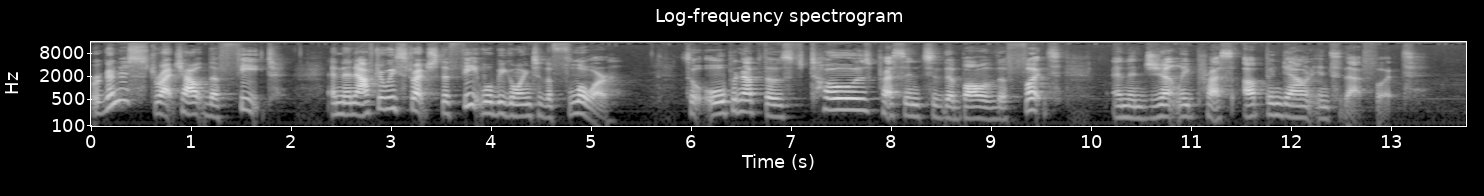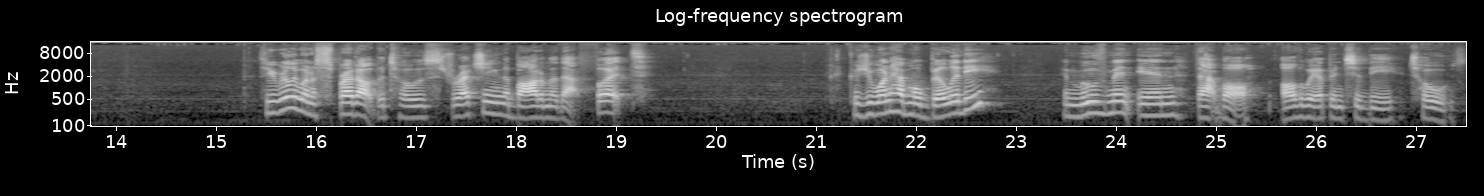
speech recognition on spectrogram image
We're going to stretch out the feet. And then after we stretch the feet, we'll be going to the floor. So open up those toes, press into the ball of the foot, and then gently press up and down into that foot. So you really want to spread out the toes, stretching the bottom of that foot. Because you want to have mobility and movement in that ball, all the way up into the toes.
